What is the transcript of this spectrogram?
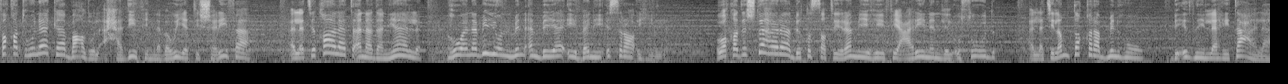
فقط هناك بعض الأحاديث النبوية الشريفة التي قالت أن دانيال هو نبي من أنبياء بني إسرائيل. وقد اشتهر بقصة رميه في عرين للأسود التي لم تقرب منه بإذن الله تعالى.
